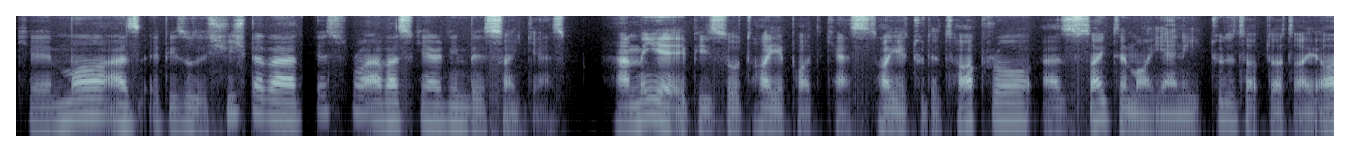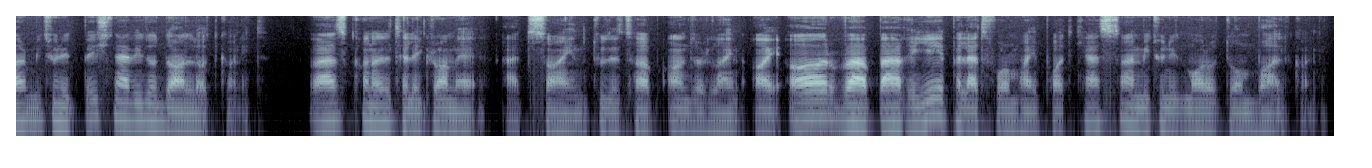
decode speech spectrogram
که ما از اپیزود 6 به بعد اسم رو عوض کردیم به سایگزم همه اپیزودهای پادکست های تو تاپ رو از سایت ما یعنی tudetop.ir می‌تونید بشنوید و دانلود کنید. و از کانال تلگرام at sign تو تاپ underline IR و بقیه پلتفرم های پادکست هم می‌تونید ما رو دنبال کنید.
